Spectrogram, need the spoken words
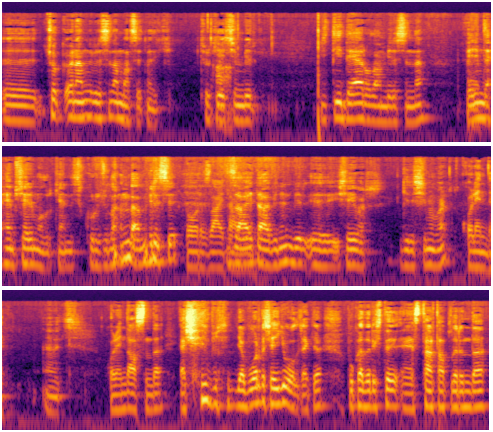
e, çok önemli birisinden bahsetmedik. Türkiye Aa. için bir ciddi değer olan birisinden. Benim de hemşerim olur kendisi kurucularından birisi. Doğru Zahit abi. Zahit abinin bir e, şey var. Girişimi var. Kolendi. Evet. Hollanda aslında ya şey ya bu arada şey gibi olacak ya. Bu kadar işte e, startuplarında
